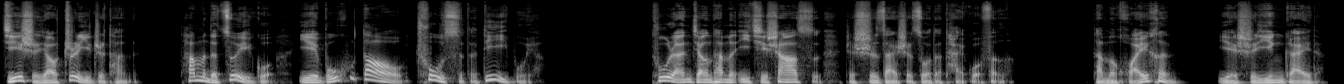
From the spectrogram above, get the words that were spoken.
即使要治一治他们，他们的罪过也不到处死的地步呀。突然将他们一起杀死，这实在是做的太过分了。他们怀恨也是应该的，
